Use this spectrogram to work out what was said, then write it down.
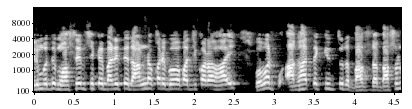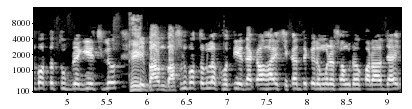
এর মধ্যে মসলিম শেখের বাড়িতে রান্না করে বোমাবাজি করা হয়। বোমার আঘাতে কিন্তু বাসনপত্র তুবড়ে গিয়েছিল। সেই বা- বাসনপত্রগুলো খতিয়ে দেখা হয়। সেখান থেকে নমুনা সংগ্রহ করা যায়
